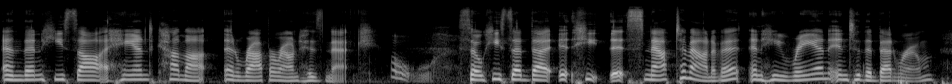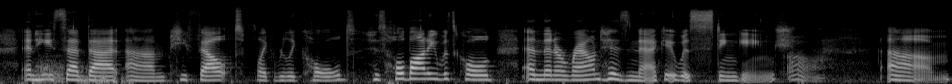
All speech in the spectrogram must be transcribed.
and then he saw a hand come up and wrap around his neck Oh. So he said that it he it snapped him out of it, and he ran into the bedroom, and he said that um, he felt like really cold. His whole body was cold, and then around his neck it was stinging. Oh. Um,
